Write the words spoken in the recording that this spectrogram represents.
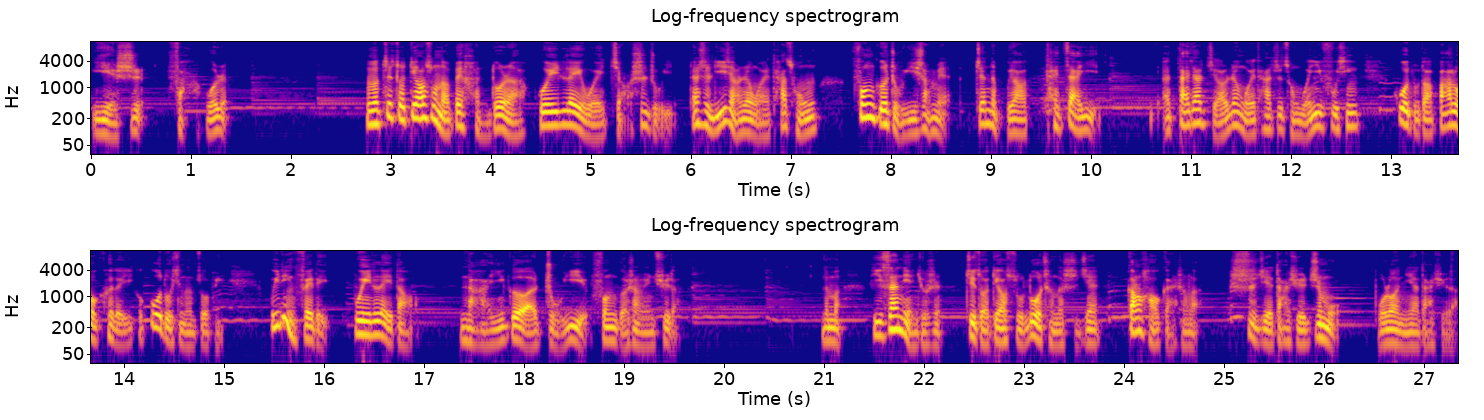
也是法国人。那么这座雕塑呢，被很多人啊归类为矫饰主义，但是理想认为，他从风格主义上面真的不要太在意，呃，大家只要认为它是从文艺复兴过渡到巴洛克的一个过渡性的作品。不一定非得归类到哪一个主义风格上面去的。那么第三点就是这座雕塑落成的时间刚好赶上了世界大学之母博洛尼亚大学的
